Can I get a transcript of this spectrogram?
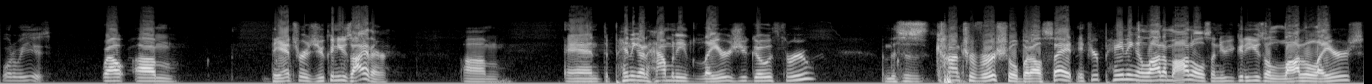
What do we use? Well, um, the answer is you can use either. Um, and depending on how many layers you go through, and this is controversial, but I'll say it: if you're painting a lot of models and you're going to use a lot of layers,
